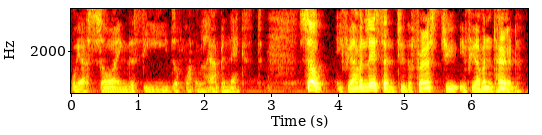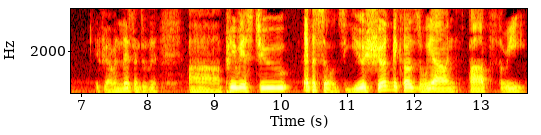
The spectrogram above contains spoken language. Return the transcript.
we are sowing the seeds of what will happen next. So, if you haven't listened to the first two, if you haven't heard, if you haven't listened to the uh, previous two episodes. You should because we are in part three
